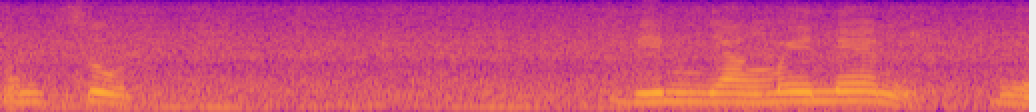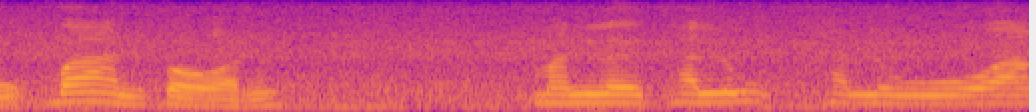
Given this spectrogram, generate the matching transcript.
มันสุด ดินยังไม่แน่นปลูกบ้านก่อน มันเลยทะลุทะลวง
